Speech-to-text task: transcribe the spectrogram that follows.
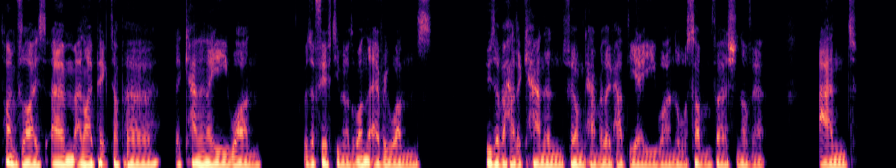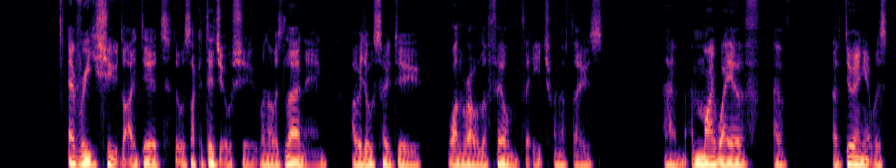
Time flies. Um, and I picked up a, a Canon AE1 with a 50 mil, the one that everyone's who's ever had a Canon film camera, they've had the AE1 or some version of it. And every shoot that I did that was like a digital shoot when I was learning, I would also do one roll of film for each one of those. Um, and my way of of of doing it was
